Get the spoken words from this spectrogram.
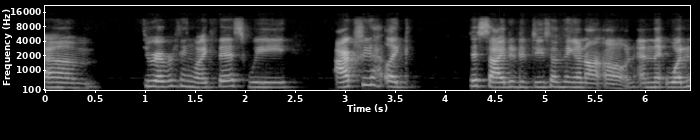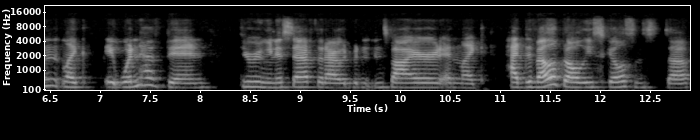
um, through everything like this, we actually like decided to do something on our own, and it wouldn't like it wouldn't have been through UNICEF that I would have been inspired and like had developed all these skills and stuff.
